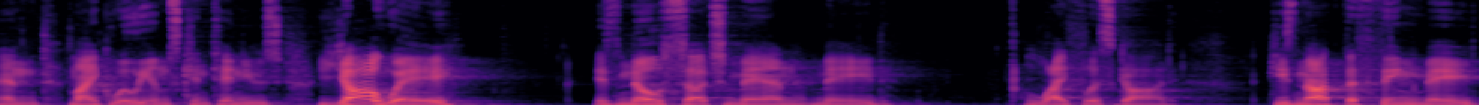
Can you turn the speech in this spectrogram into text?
And Mike Williams continues Yahweh is no such man made, lifeless God. He's not the thing made.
